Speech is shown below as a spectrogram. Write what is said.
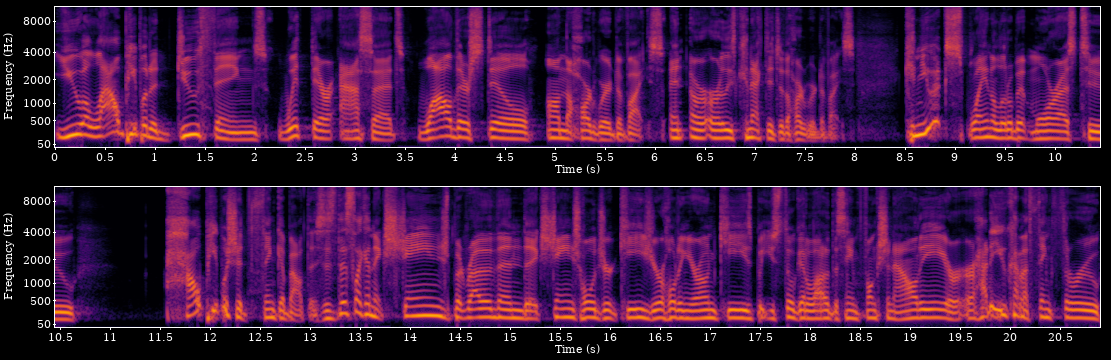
you allow people to do things with their assets while they're still on the hardware device and or, or at least connected to the hardware device. Can you explain a little bit more as to how people should think about this. Is this like an exchange, but rather than the exchange holds your keys, you're holding your own keys, but you still get a lot of the same functionality? Or, or how do you kind of think through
